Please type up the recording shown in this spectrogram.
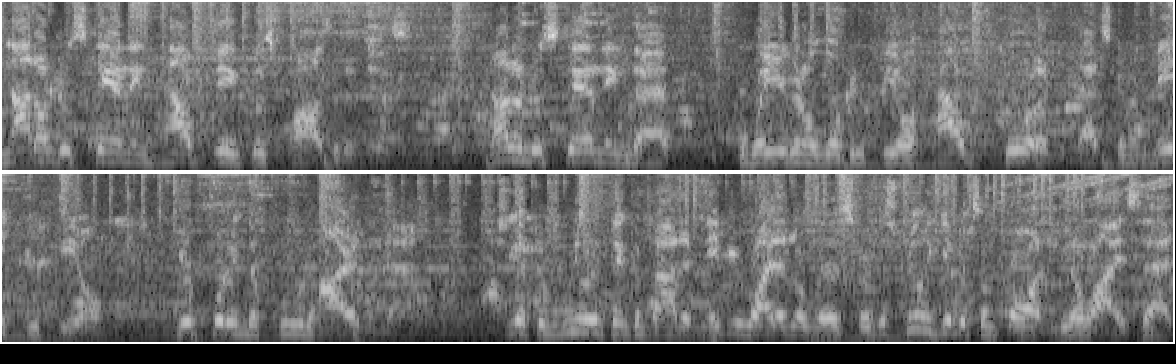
not understanding how big this positive is. Not understanding that the way you're going to look and feel, how good that's going to make you feel, you're putting the food higher than that. So you have to really think about it, maybe write it a list, or just really give it some thought and realize that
